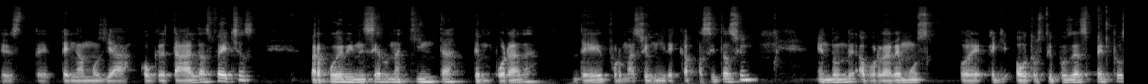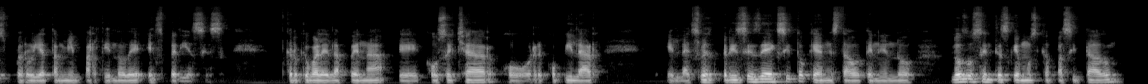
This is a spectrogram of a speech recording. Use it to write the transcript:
este, tengamos ya concretadas las fechas para poder iniciar una quinta temporada de formación y de capacitación, en donde abordaremos otros tipos de aspectos, pero ya también partiendo de experiencias. Creo que vale la pena eh, cosechar o recopilar eh, las experiencias de éxito que han estado teniendo los docentes que hemos capacitado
